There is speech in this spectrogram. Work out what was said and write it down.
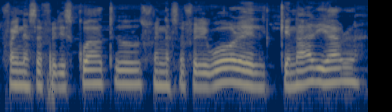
Final Fantasy 4, Final Fantasy World, el que nadie habla.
